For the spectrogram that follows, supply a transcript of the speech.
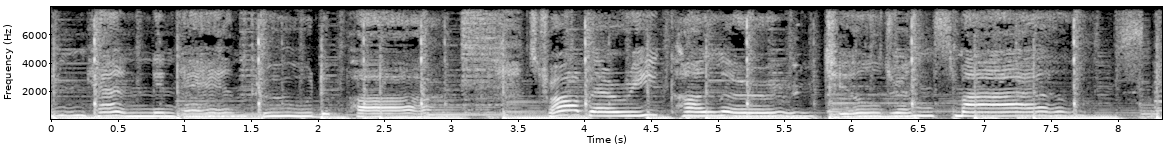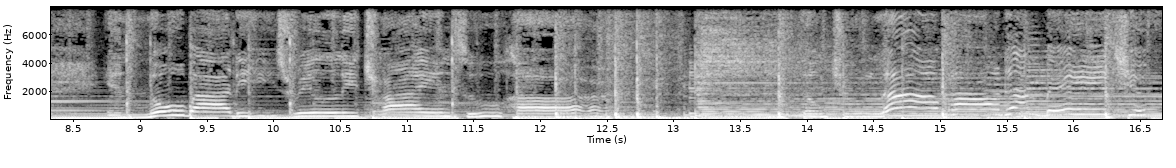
swing hand in hand through the park. Strawberry colored children smiles, and nobody's really trying too hard. Don't you love how that makes you feel?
